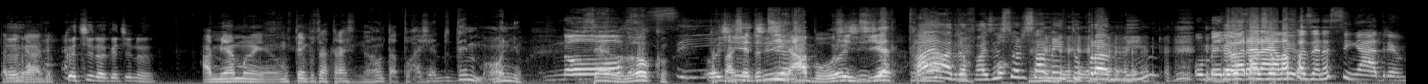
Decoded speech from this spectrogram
tá ligado? Continua, continua. A minha mãe, uns tempos atrás, não, tatuagem é do demônio. Nossa, Você é louco? sim. Tatuagem é do diabo. Hoje, em dia, tá. Ai, Adra, faz esse orçamento pra mim. O melhor era ela uma- fazendo assim, Adrian.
